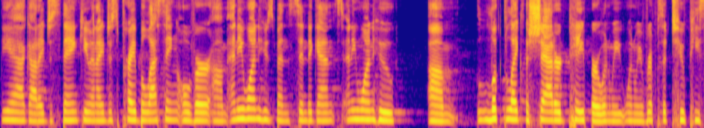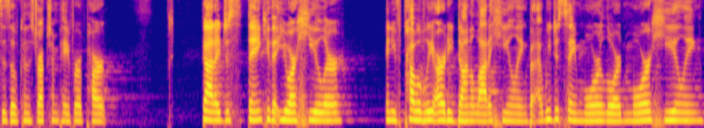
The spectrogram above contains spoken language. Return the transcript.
Yeah, God, I just thank you. And I just pray blessing over um, anyone who's been sinned against, anyone who um, looked like the shattered paper when we when we ripped the two pieces of construction paper apart. God, I just thank you that you are healer and you've probably already done a lot of healing, but we just say more, Lord, more healing,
